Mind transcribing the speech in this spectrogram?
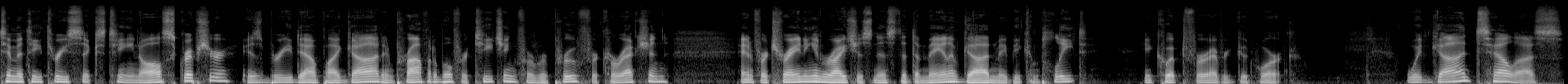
Timothy 3:16 All scripture is breathed out by God and profitable for teaching, for reproof, for correction, and for training in righteousness that the man of God may be complete, equipped for every good work. Would God tell us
